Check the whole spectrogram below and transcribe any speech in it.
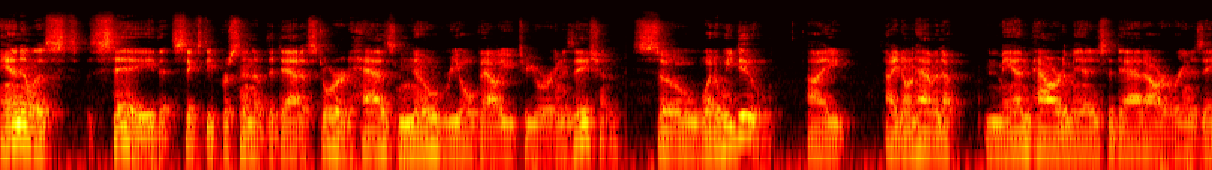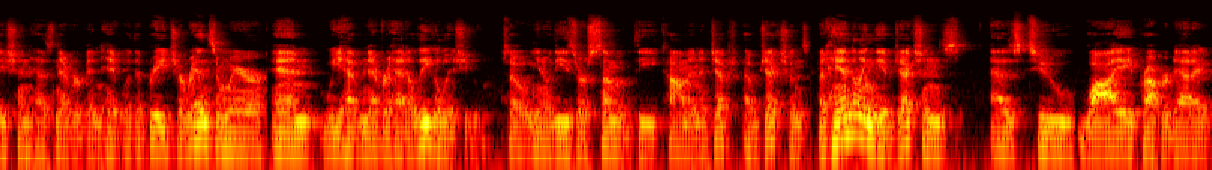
Analysts say that 60% of the data stored has no real value to your organization. So what do we do? I I don't have enough manpower to manage the data. Our organization has never been hit with a breach or ransomware, and we have never had a legal issue. So, you know, these are some of the common object- objections. But handling the objections as to why a proper data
